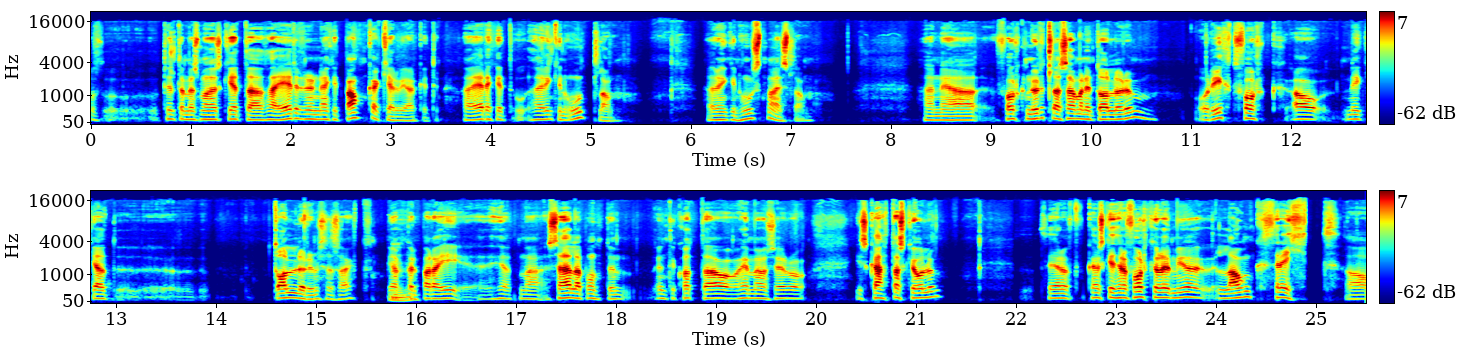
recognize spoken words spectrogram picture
og, og til dæmis maður þess geta að það er í rauninni ekkit bankakerfi í Argetinu það er, ekkit, það er engin útlán. Það er engin húsnæðislán. Þannig að fólk nurla saman í dollurum og ríkt fólk á mikið að dollurum sem sagt, jafnvel mm -hmm. bara í hérna seðlabúndum undir kotta og heima á sér og í skattaskjólum. Þegar, kannski þegar fólk er mjög lang þreytt á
